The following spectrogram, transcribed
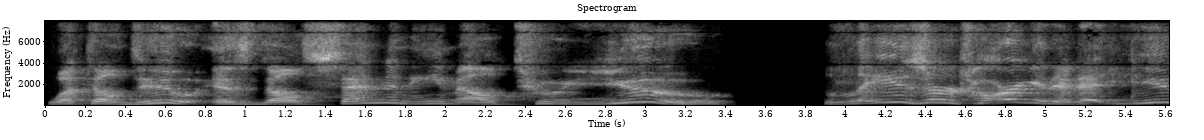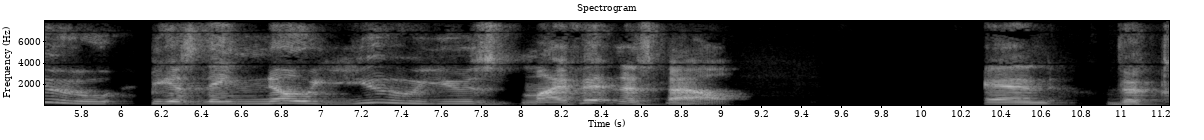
What they'll do is they'll send an email to you, laser targeted at you because they know you use MyFitnessPal. And the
